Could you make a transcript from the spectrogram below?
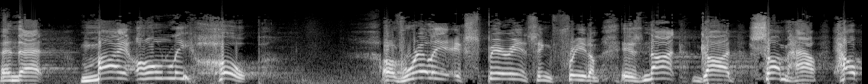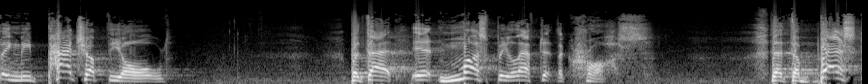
And that my only hope of really experiencing freedom is not God somehow helping me patch up the old, but that it must be left at the cross. That the best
